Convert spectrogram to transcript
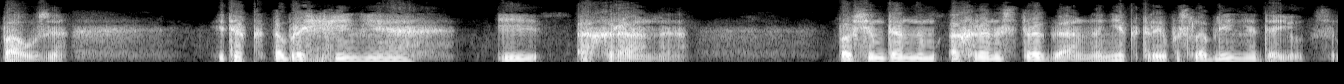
Пауза. Итак, обращение и охрана. По всем данным, охрана строга, но некоторые послабления даются.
